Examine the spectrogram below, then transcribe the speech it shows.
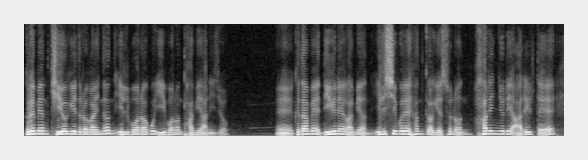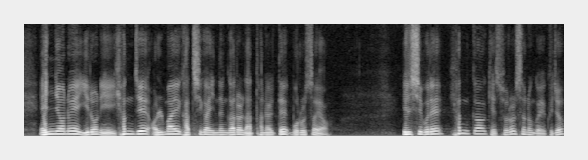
그러면 기억이 들어가 있는 1번하고 2번은 답이 아니죠. 예, 그 다음에 니은에 가면 일시불의 현가계수는 할인율이 R일 때 N년 후의 일원이 현재 얼마의 가치가 있는가를 나타낼 때 뭐를 써요? 일시불의 현가계수를 쓰는 거예요. 그죠?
